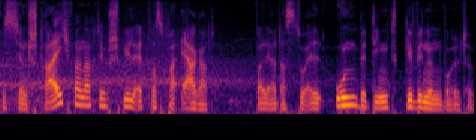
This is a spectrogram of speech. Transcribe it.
Christian Streich war nach dem Spiel etwas verärgert, weil er das Duell unbedingt gewinnen wollte.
